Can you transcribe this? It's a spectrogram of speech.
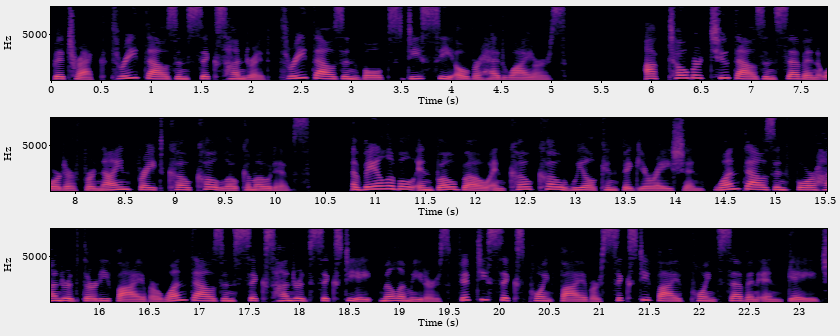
Bitrac 3600, 3000 volts DC overhead wires. October 2007 order for 9 freight Co-Co locomotives. Available in Bo-Bo and Co-Co wheel configuration, 1435 or 1668 mm 56.5 or 65.7 in gauge,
